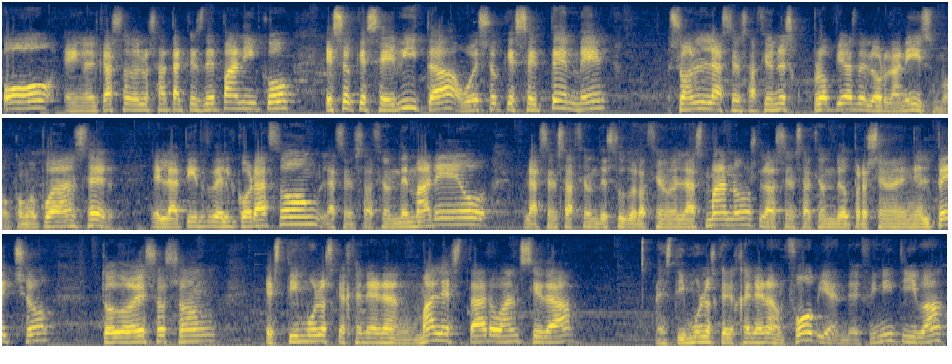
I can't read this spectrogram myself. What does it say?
o en el caso de los ataques de pánico, eso que se evita o eso que se teme son las sensaciones propias del organismo, como puedan ser el latir del corazón, la sensación de mareo, la sensación de sudoración en las manos, la sensación de opresión en el pecho, todo eso son estímulos que generan malestar o ansiedad estímulos que generan fobia en definitiva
